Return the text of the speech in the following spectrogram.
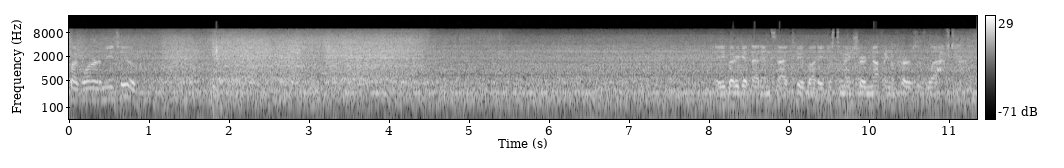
Looks like water to me too. Yeah, you better get that inside too, buddy, just to make sure nothing of hers is left.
